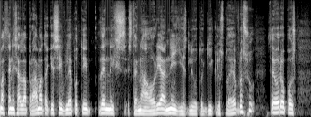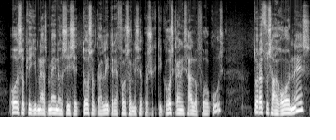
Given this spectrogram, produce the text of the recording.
μαθαίνεις άλλα πράγματα και εσύ βλέπω ότι δεν έχεις στενά όρια, ανοίγεις λίγο τον κύκλο στο εύρος σου. Θεωρώ πως όσο πιο γυμνασμένος είσαι τόσο καλύτερα εφόσον είσαι προσεκτικός, κάνεις άλλο focus. Τώρα στους αγώνες,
